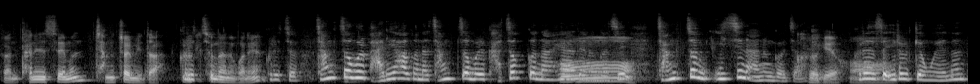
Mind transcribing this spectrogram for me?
그러니까 담임쌤은 장점이다. 그렇게 그렇죠. 끝나는 거네요. 그렇죠. 장점을 발휘하거나 장점을 가졌거나 해야 되는 어. 거지 장점이진 않은 거죠. 그러게요. 어. 그래서 이럴 경우에는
